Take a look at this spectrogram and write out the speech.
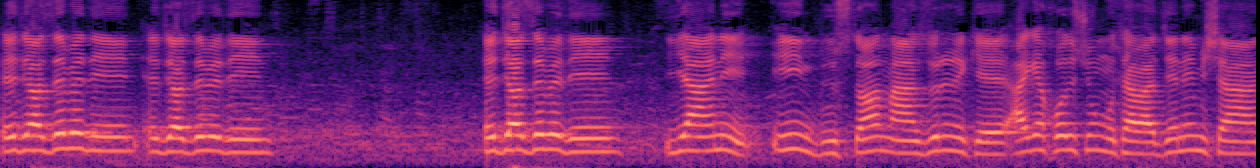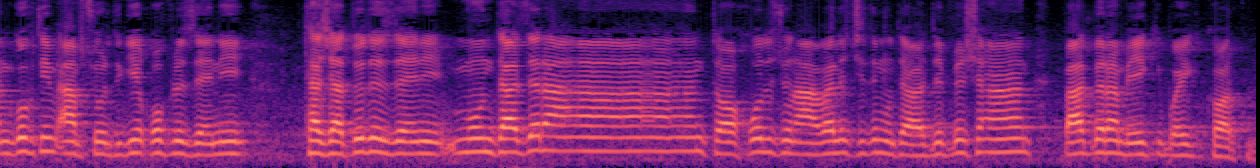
اجازه بدین اجازه بدین. اجازه بدین. یعنی این دوستان منظور اینه که اگه خودشون متوجه نمیشن گفتیم افسردگی قفل ذهنی تشدد ذهنی منتظرن تا خودشون اول چیزی متوجه بشن بعد برن به یکی با یکی کار کنن.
